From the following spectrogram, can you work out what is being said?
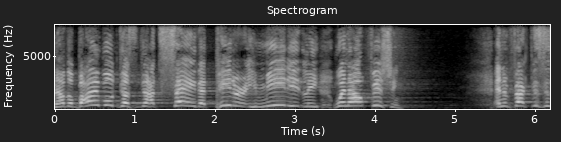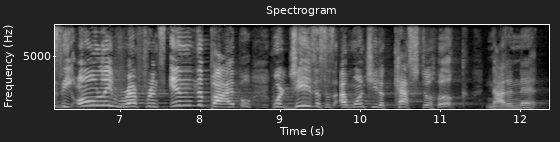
Now, the Bible does not say that Peter immediately went out fishing. And in fact, this is the only reference in the Bible where Jesus says, I want you to cast a hook, not a net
